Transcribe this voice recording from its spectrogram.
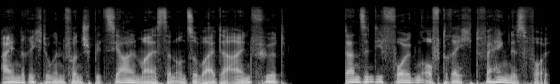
Einrichtungen von Spezialmeistern usw. So einführt, dann sind die Folgen oft recht verhängnisvoll.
